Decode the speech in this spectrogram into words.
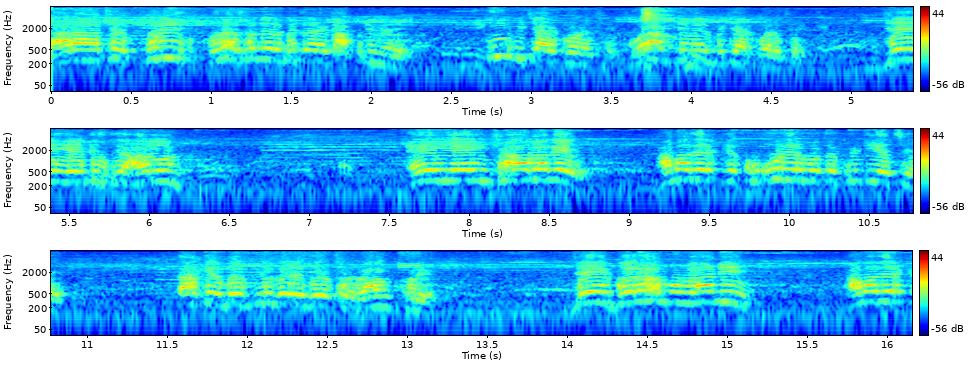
তারা আছে পুলিশ প্রশাসনের ভিতরে ঘাপটি মেরে। কি বিচার করেছে? ঘোড়ার ডিমের বিচার করেছে। যে এডিসি হারুন এই এই শাহবাগে আমাদেরকে কুকুরের মতো পিটিয়েছে। তাকে বদলি করে দিয়েছে রংপুরে। যেই গোলাম রুহানি আমাদেরকে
